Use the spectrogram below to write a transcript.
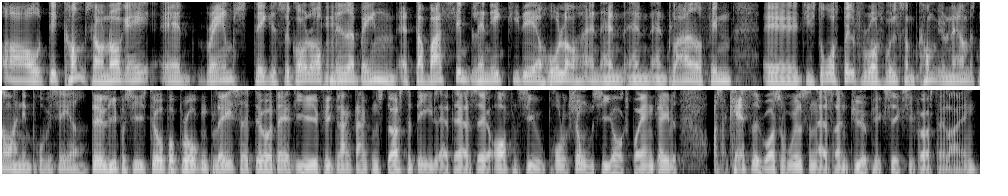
og det kom sig jo nok af, at Rams dækkede så godt op mm. ned ad banen, at der var simpelthen ikke de der huller, han, han, han, han plejede at finde. Øh, de store spil for Ross Wilson kom jo nærmest, når han improviserede. Det er lige præcis. Det var på Broken Place, at det var der, de fik langt, langt den største del af deres øh, offensive produktion, Seahawks på angrebet. Og så kastede Russell Wilson altså en dyr pick 6 i første halvleg, ikke?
